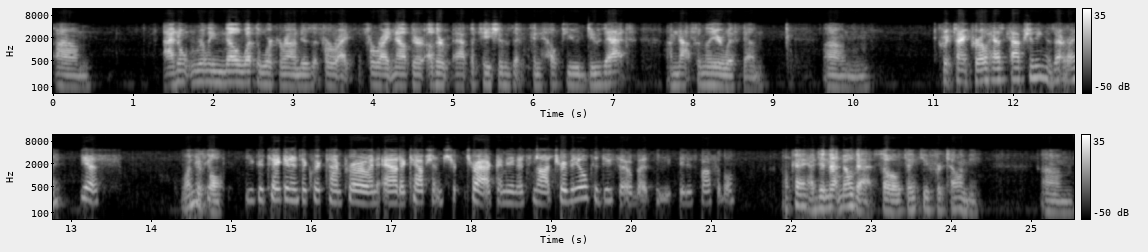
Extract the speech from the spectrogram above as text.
um, I don't really know what the workaround is for right for right now. If there are other applications that can help you do that, I'm not familiar with them. Um, QuickTime Pro has captioning, is that right? Yes. Wonderful. You could take it into QuickTime Pro and add a caption tr track. I mean, it's not trivial to do so, but it is possible. Okay, I did not know that, so thank you for telling me. Um,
